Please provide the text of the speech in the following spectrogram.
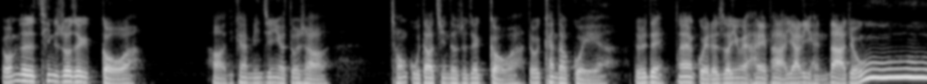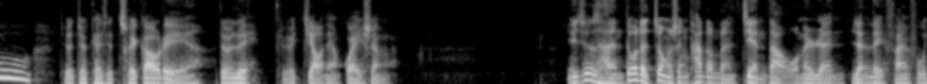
我们的听着说这个狗啊，好，你看民间有多少，从古到今都是这狗啊，都会看到鬼啊，对不对？那鬼的时候，因为害怕压力很大，就呜，就就开始吹高雷啊，对不对？就会叫那样怪声。也就是很多的众生，他都能见到我们人人类凡夫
